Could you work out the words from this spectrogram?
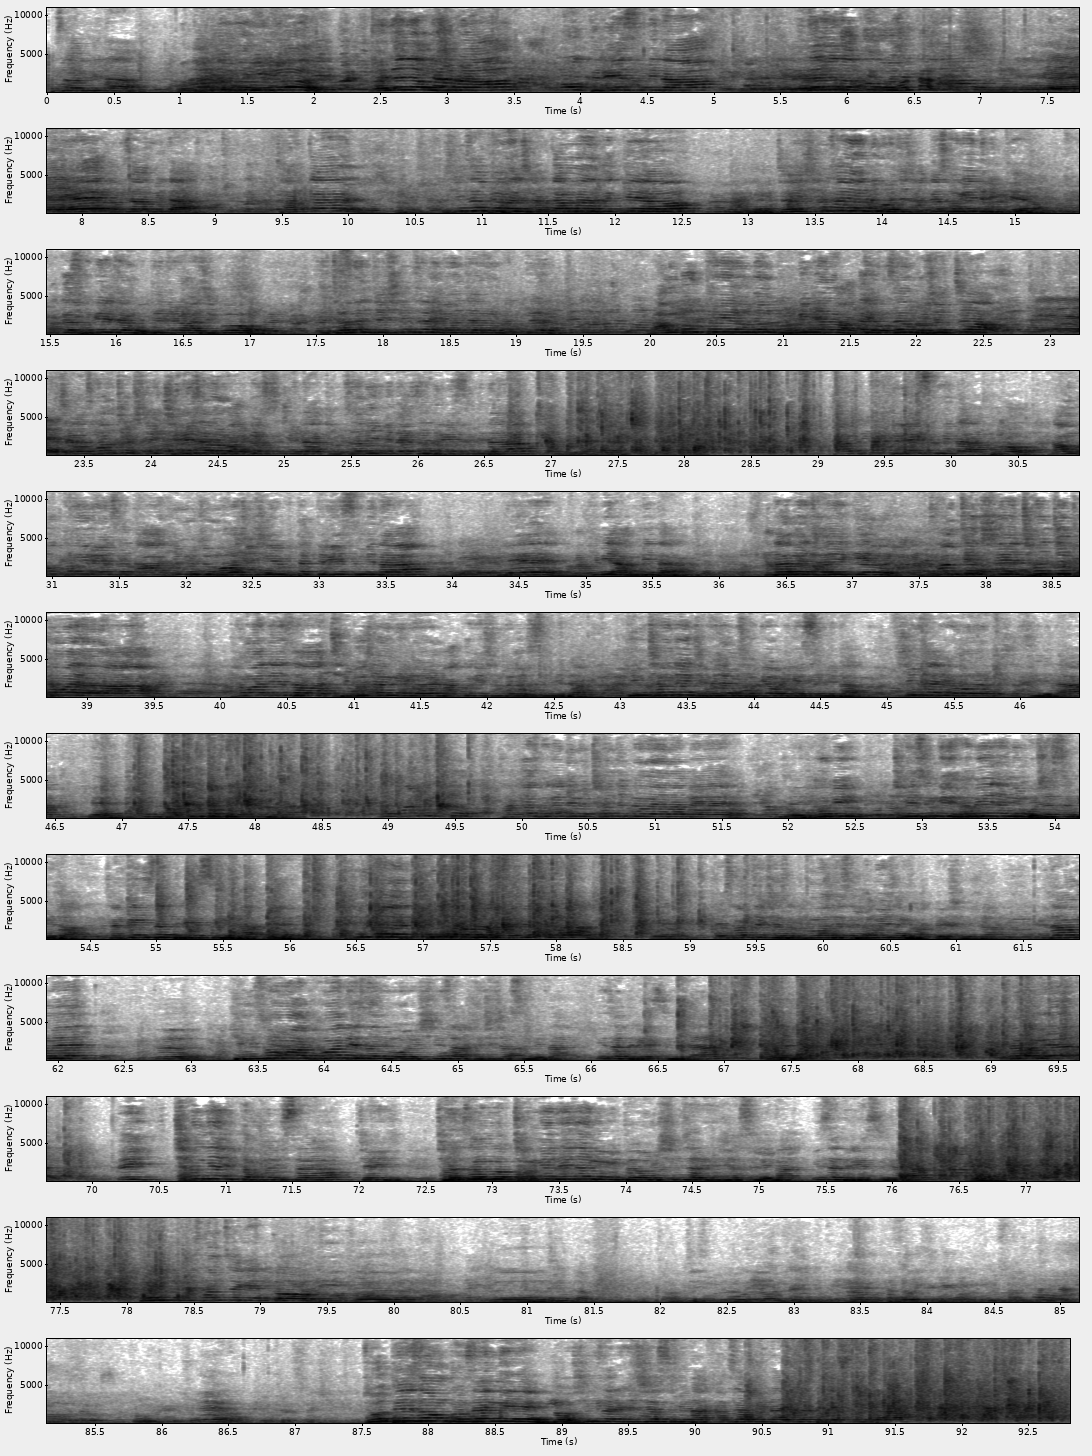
감사합니다. 못하신 분들은 내년에 오시면 꼭 드리겠습니다. 내년에도 또 오실 거죠? 네, 감사합니다. 잠깐 심사평을 잠깐만 할게요. 네, 저희 심사위원을 먼저 잠깐 소개해 드릴게요. 아까 소개를 잘 못해드려가지고 네, 저는 이제 심사위원장을 맡은 남북통일운동 국민연합 아까 영상 보셨죠? 네, 제가 삼척시 지회장을 맡고 있습니다. 김선희입니다. 인사드리겠습니다. 잘 부탁드리겠습니다. 앞으로 남북 통일을 위해서 다 힘을 좀 모아주시길 부탁드리겠습니다. 네, 힘이 납니다. 그 다음에 저희 그 삼척시 천주평화연합 평화대사 지부장님을 맡고 계신 분이 있습니다. 김창정 지부장 소개 올리겠습니다. 심사위원을 하셨습니다. 네, 박수 부탁드리겠습니다. 네, 한국도 잠깐 소개드리면 천주평화연합의 네, 협의 최승규 협의회장님 모셨습니다. 잠깐 인사드리겠습니다. 네, 심사 심사는 안 하겠지만 네, 네, 삼척에서 평화대사 협의장이 맡고 계십니다. 그 다음에 그 김성화 평화대사님 오늘 심사해 주셨습니다. 인사드리겠습니다. 네. 그 다음에 저희 청년이 또 한 분 있어요. 저희 전상록 청년회장님이 또 오늘 심사를 해주셨습니다. 인사드리겠습니다. 네. 우리 삼척에 또 우리 그, 그 네. 조태성 권사님 또 심사를 해주셨습니다. 감사합니다. 인사드리겠습니다.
